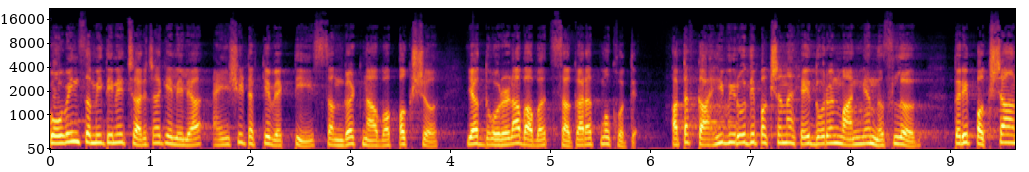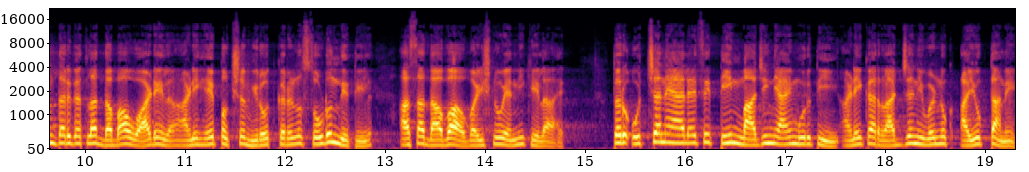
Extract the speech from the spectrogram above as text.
कोविंद समितीने चर्चा केलेल्या ऐंशी टक्के व्यक्ती संघटना व पक्ष या धोरणाबाबत सकारात्मक होते. आता काही विरोधी पक्षांना हे धोरण मान्य नसलं तरी पक्षांतर्गतला दबाव वाढेल आणि हे पक्ष विरोध करणं सोडून देतील असा दावा वैष्णव यांनी केला आहे. तर उच्च न्यायालयाचे तीन माजी न्यायमूर्ती आणि एका राज्य निवडणूक आयुक्ताने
